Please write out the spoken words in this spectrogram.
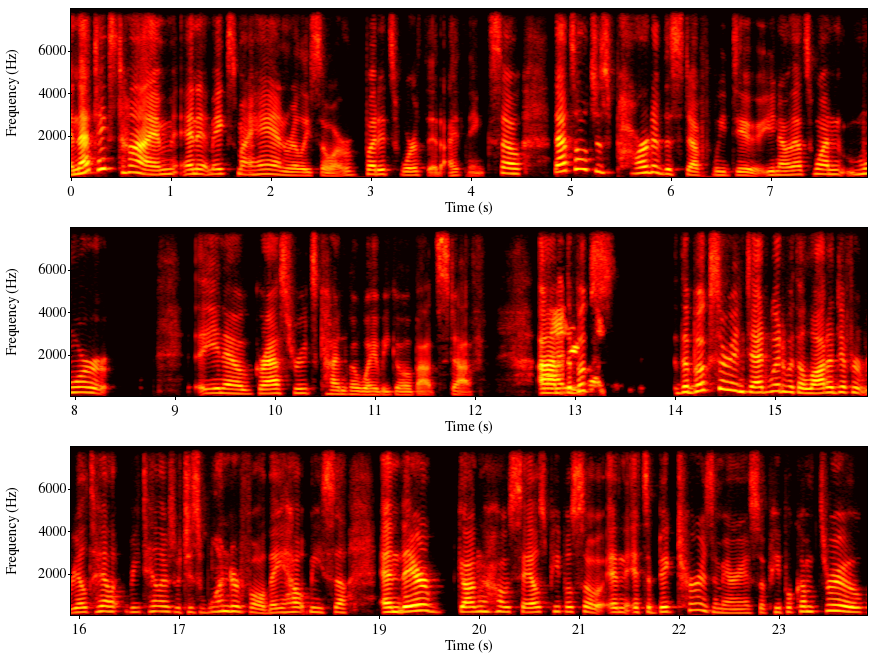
and that takes time and it makes my hand really sore, but it's worth it, I think. So that's all just part of the stuff we do. You know, that's one more, you know, grassroots kind of a way we go about stuff. Um, the books the books are in Deadwood with a lot of different retail retailers, which is wonderful. They help me sell, and they're gung ho salespeople. So, and it's a big tourism area, so people come through.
